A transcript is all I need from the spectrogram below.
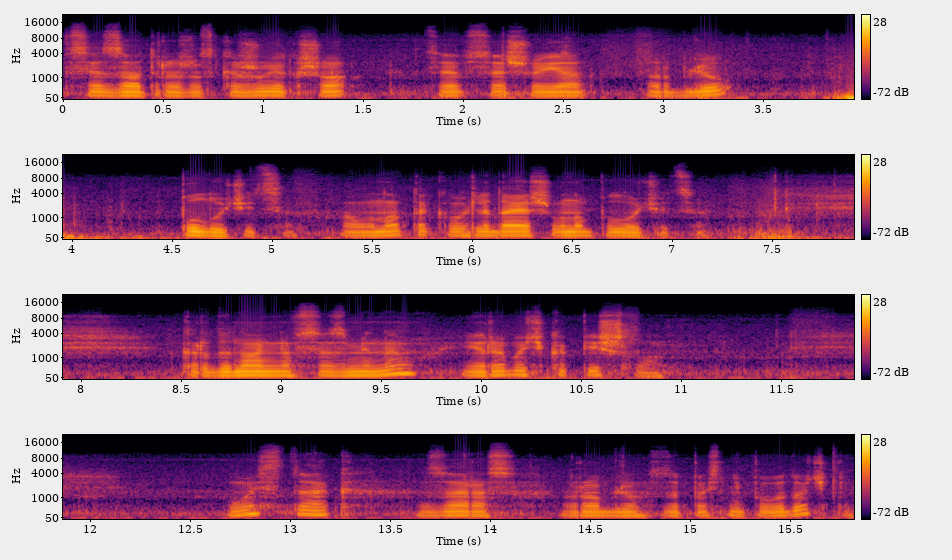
все завтра розкажу, якщо це все, що я роблю, получиться. А воно так виглядає, що воно получиться. Кардинально все змінив і рибочка пішла. Ось так. Зараз роблю запасні поводочки.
